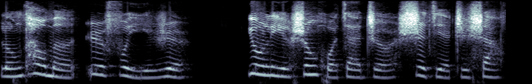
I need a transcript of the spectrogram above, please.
龙套们日复一日，用力生活在这世界之上。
